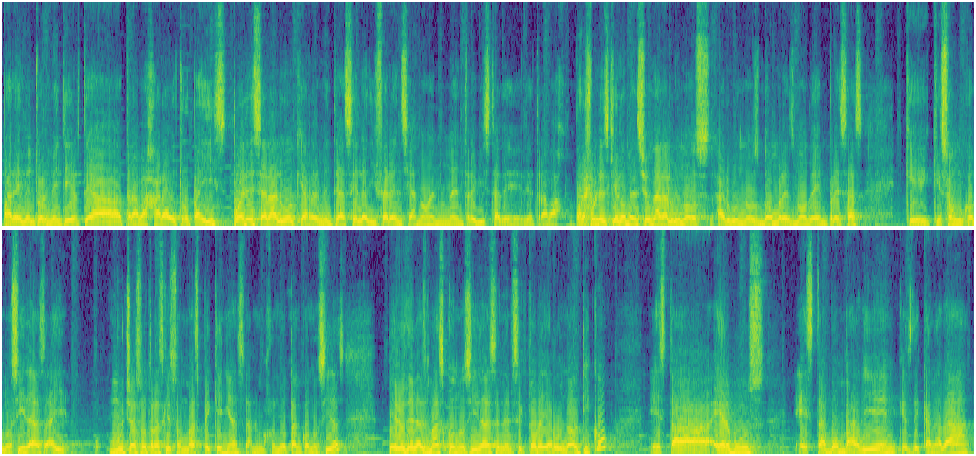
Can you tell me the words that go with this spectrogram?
para eventualmente irte a trabajar a otro país, puede ser algo que realmente hace la diferencia ¿no? en una entrevista de, trabajo. Por ejemplo, les quiero mencionar algunos, algunos nombres ¿no? de empresas que, que son conocidas. Hay muchas otras que son más pequeñas, a lo mejor no tan conocidas, pero de las más conocidas en el sector aeronáutico está Airbus, está Bombardier, que es de Canadá,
